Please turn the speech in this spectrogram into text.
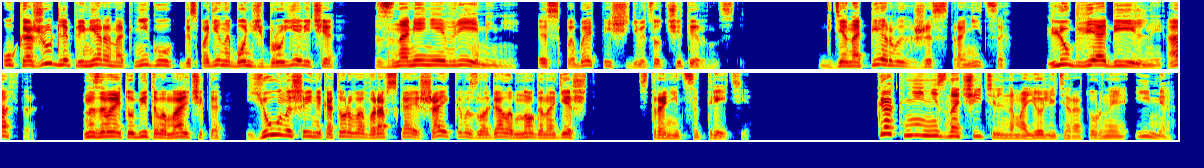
Укажу для примера на книгу господина Бонч-Бруевича «Знамение времени», СПБ 1914, где на первых же страницах любвеобильный автор называет убитого мальчика юношей, на которого воровская шайка возлагала много надежд. Страница третья. Как ни незначительно мое литературное имя,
